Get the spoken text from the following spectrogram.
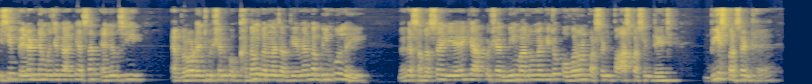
किसी पेरेंट ने मुझे कहा कि सर एनएमसी अब्रॉड एजुकेशन को खत्म करना चाहती है। मैंने कहा, बिल्कुल नहीं। मैंने कहा, समस्या ये है कि आपको शायद नहीं मालूम है कि जो ओवरऑल परसेंट पास परसेंटेज बीस परसेंट है,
